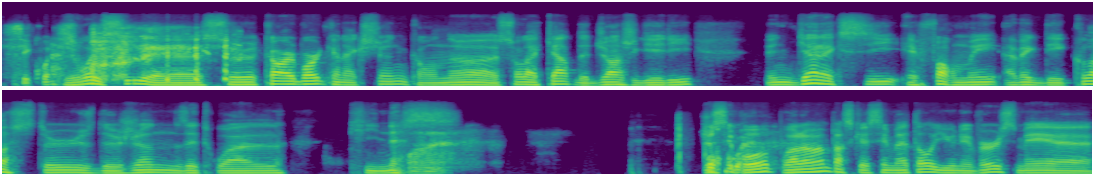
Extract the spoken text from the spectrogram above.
C'est quoi ça? Je vois ici euh, sur Cardboard Connection qu'on a euh, sur la carte de Josh Giddy, une galaxie est formée avec des clusters de jeunes étoiles qui naissent. Ouais. Je sais pas, probablement parce que c'est Metal Universe, mais euh,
